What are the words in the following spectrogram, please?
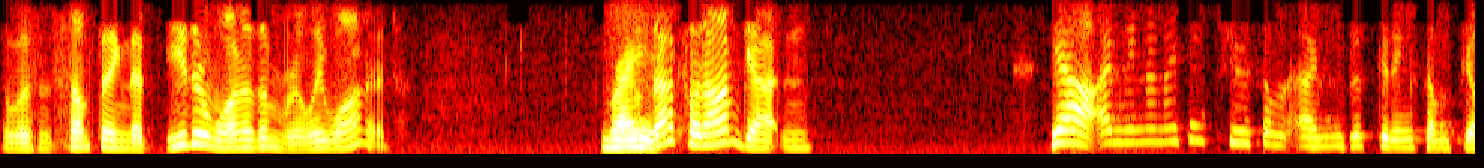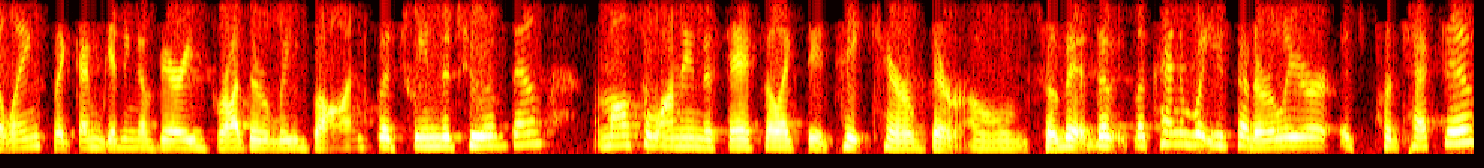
It wasn't something that either one of them really wanted. Right. So that's what I'm getting. Yeah, I mean, and I think too, some I'm just getting some feelings like I'm getting a very brotherly bond between the two of them. I'm also wanting to say I feel like they take care of their own. So the the, the kind of what you said earlier, it's protective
